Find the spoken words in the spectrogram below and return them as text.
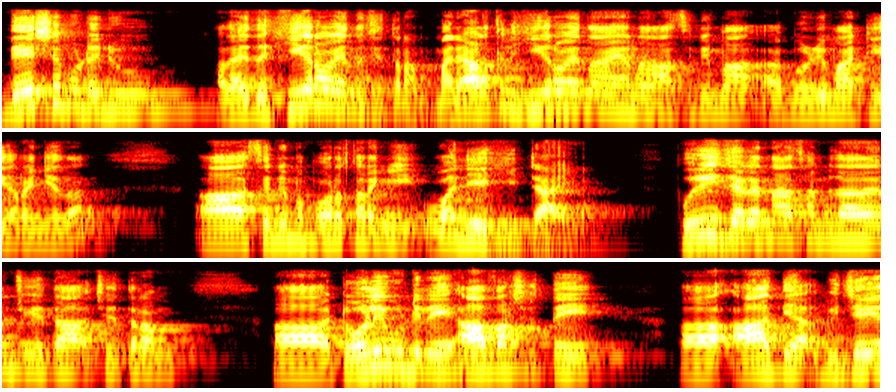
ദേശമുടരു അതായത് ഹീറോ എന്ന ചിത്രം. മലയാളത്തിൽ ഹീറോ എന്നായാണ് ആ സിനിമ മൊഴി മാറ്റി ഇറങ്ങിയത്. സിനിമ പുറത്തിറങ്ങി വലിയ ഹിറ്റായി. പുരി ജഗന്നാഥ് സംവിധാനം ചെയ്ത ചിത്രം ടോളിവുഡിലെ ആ വർഷത്തെ ആദ്യ വിജയ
